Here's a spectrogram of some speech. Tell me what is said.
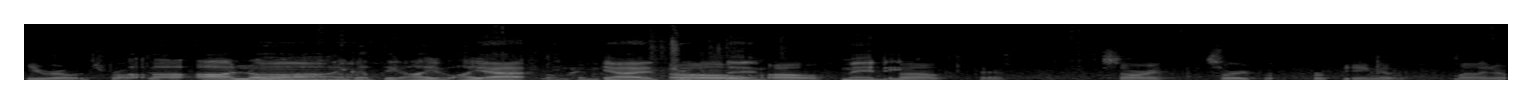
hero dropped it. Uh, uh, no, uh, I Ah. got the I, I yeah, from him. yeah, I dropped oh, the oh, medi. oh, okay. Sorry, sorry for, for being a minor,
